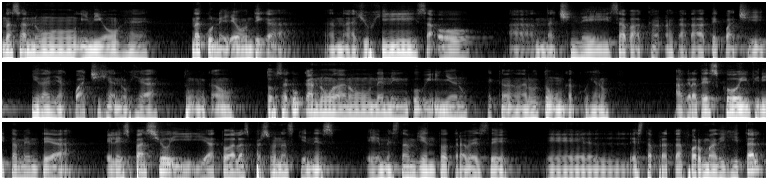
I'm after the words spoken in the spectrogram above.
na sa no inio he. Na kune ye ondiga na yuhi sa o na chinei sa ba ka ka da te kwachi. Ida nya kwachi ya no ya. Tun ka o to sa ku ka no da no ne nin ku bi no. He ka da no tun ka ku ya no. Agradezco infinitamente a el espacio y, y a todas las personas quienes me están viendo a través de esta plataforma digital,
